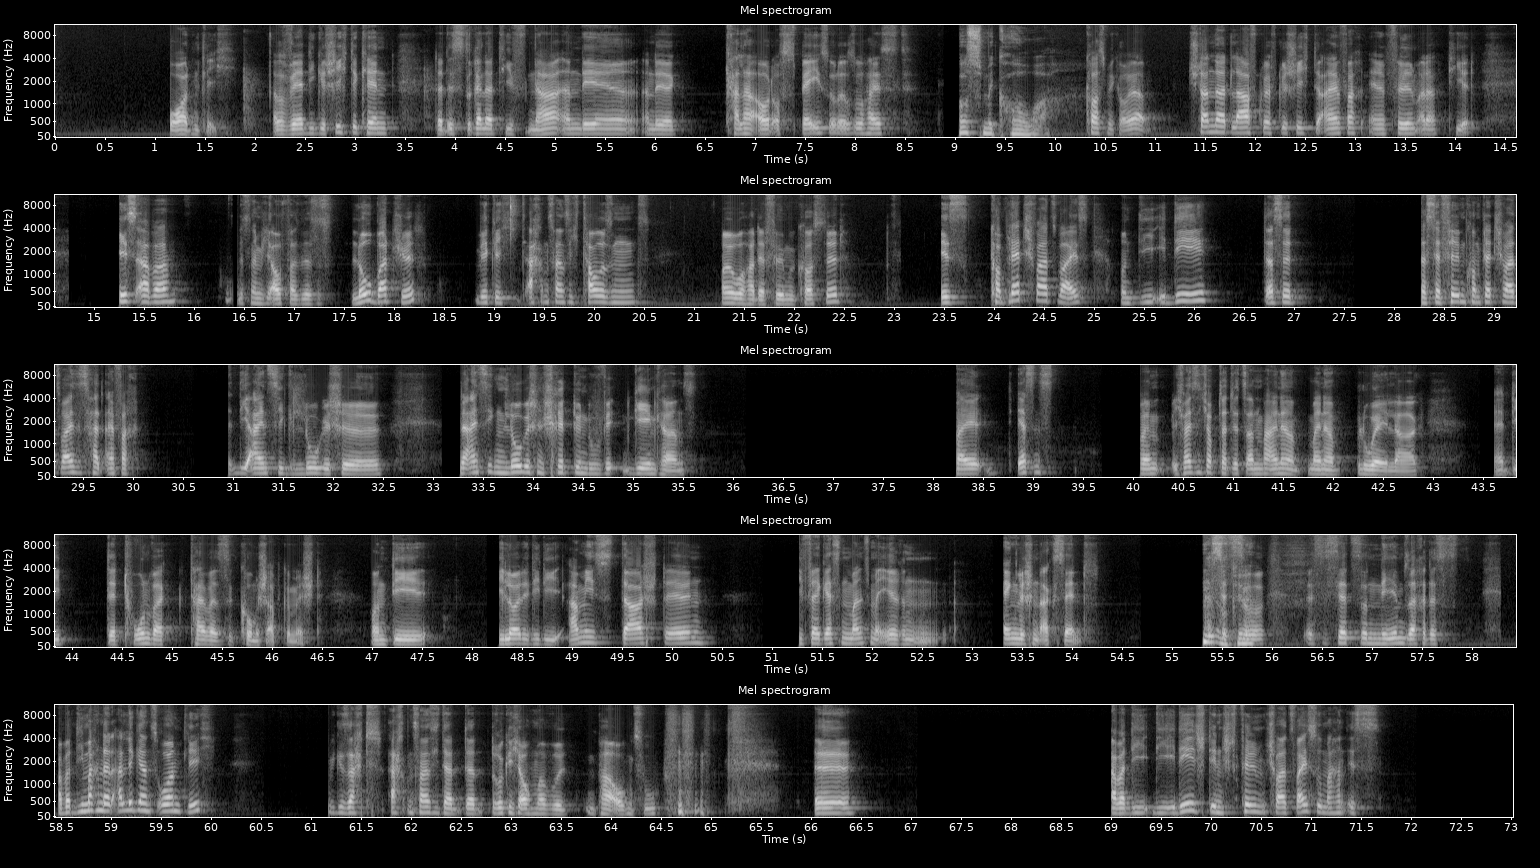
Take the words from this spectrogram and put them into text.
ordentlich. Also wer die Geschichte kennt, das ist relativ nah an der, an der Color Out of Space oder so heißt. Cosmic Horror. Cosmic Horror, ja. Standard Lovecraft-Geschichte einfach in einen Film adaptiert. Ist aber, das ist nämlich aufpassen, das ist Low Budget. Wirklich 28.000 Euro hat der Film gekostet. Ist komplett schwarz-weiß und die Idee, dass, er, dass der Film komplett schwarz-weiß ist, halt einfach die einzige logische, den einzigen logischen Schritt, den du gehen kannst. Weil erstens, ich weiß nicht, ob das jetzt an meiner, meiner Blu-ray lag. Äh, die, der Ton war teilweise komisch abgemischt. Und die, die Leute, die die Amis darstellen, die vergessen manchmal ihren englischen Akzent. Das ist okay. jetzt so, es ist jetzt so eine Nebensache, das, aber die machen das alle ganz ordentlich. Wie gesagt, 28, da, da drücke ich auch mal wohl ein paar Augen zu. äh, aber die, die Idee, den Film schwarz-weiß zu machen, ist,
